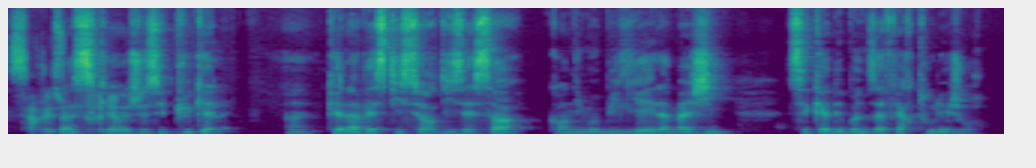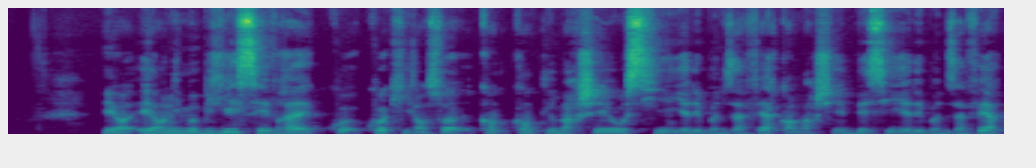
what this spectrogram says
ça résume Parce que je sais plus quel, hein, quel investisseur disait ça, qu'en immobilier, la magie, c'est qu'il y a des bonnes affaires tous les jours. Et en, immobilier, c'est vrai, quoi qu'il en soit, quand, le marché est haussier, il y a des bonnes affaires. Quand le marché est baissier, il y a des bonnes affaires.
